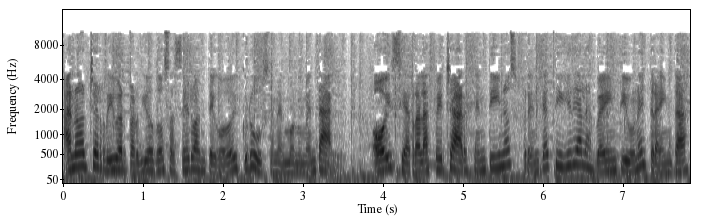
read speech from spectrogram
Anoche River perdió 2 a 0 ante Godoy Cruz en el Monumental. Hoy cierra la fecha Argentinos frente a Tigre a las 21 y 30.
